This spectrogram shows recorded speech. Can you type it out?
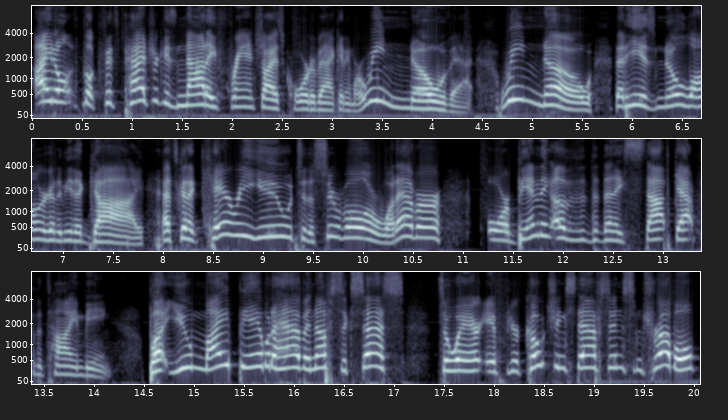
I don't look. Fitzpatrick is not a franchise quarterback anymore. We know that. We know that he is no longer going to be the guy that's going to carry you to the Super Bowl or whatever, or be anything other than a stopgap for the time being. But you might be able to have enough success to where if your coaching staff's in some trouble,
